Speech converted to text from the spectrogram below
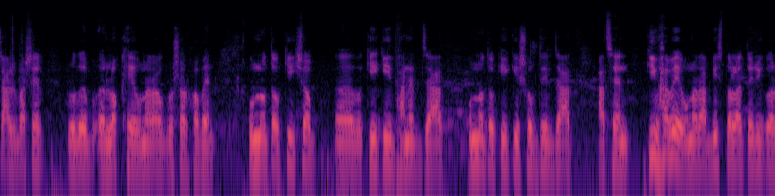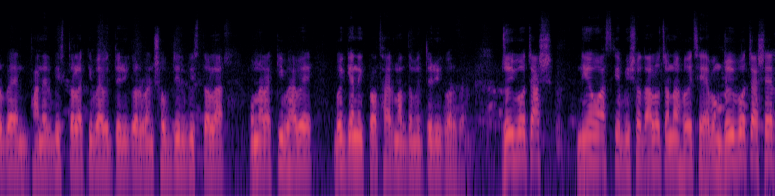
চাষবাসের লক্ষ্যে ওনারা অগ্রসর হবেন। উন্নত কী সব কী কী ধানের জাত, উন্নত কী কী সবজির জাত আছেন, কীভাবে ওনারা বীজতলা তৈরি করবেন, ধানের বীজতলা কীভাবে তৈরি করবেন, সবজির বীজতলা, ওনারা কীভাবে বৈজ্ঞানিক প্রথার মাধ্যমে তৈরি করবেন। জৈব চাষ নিয়েও আজকে বিশদ আলোচনা হয়েছে এবং জৈব চাষের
